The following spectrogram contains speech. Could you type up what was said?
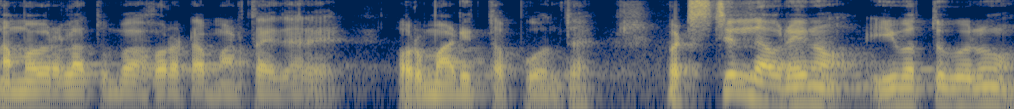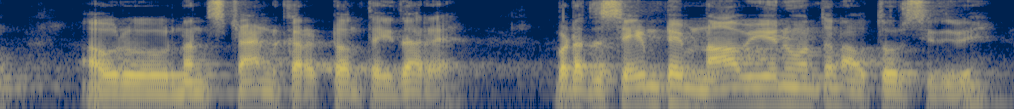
ನಮ್ಮವರೆಲ್ಲ ತುಂಬ ಹೋರಾಟ ಮಾಡ್ತಾ ಇದ್ದಾರೆ, ಅವ್ರು ಮಾಡಿದ ತಪ್ಪು ಅಂತ. ಬಟ್ ಸ್ಟಿಲ್ ಅವರೇನೋ ಇವತ್ತಿಗೂ ಅವರು ನನ್ನ ಸ್ಟ್ಯಾಂಡ್ ಕರೆಕ್ಟು ಅಂತ ಇದ್ದಾರೆ. But at the same time ನಾವೇನು ಅಂತ ನಾವು ತೋರಿಸಿದ್ವಿ.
